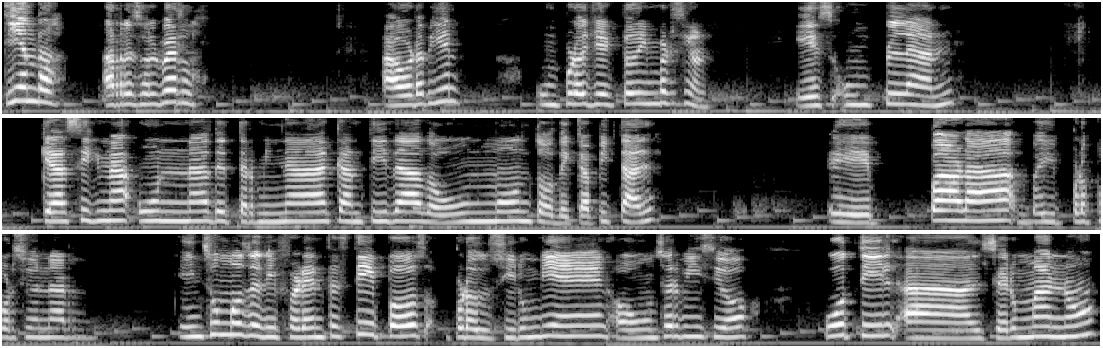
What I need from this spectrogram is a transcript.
tienda a resolverlo. Ahora bien, un proyecto de inversión es un plan que asigna una determinada cantidad o un monto de capital eh, para eh, proporcionar insumos de diferentes tipos, producir un bien o un servicio útil al ser humano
